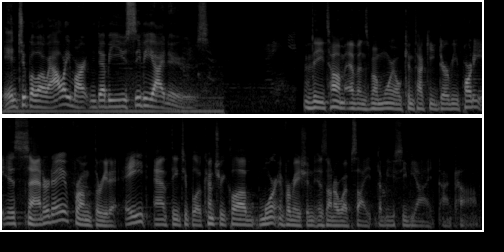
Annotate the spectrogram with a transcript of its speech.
In Tupelo, Allie Martin, WCBI News. The Tom Evans Memorial Kentucky Derby Party is Saturday from 3 to 8 at the Tupelo Country Club. More information is on our website, WCBI.com.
